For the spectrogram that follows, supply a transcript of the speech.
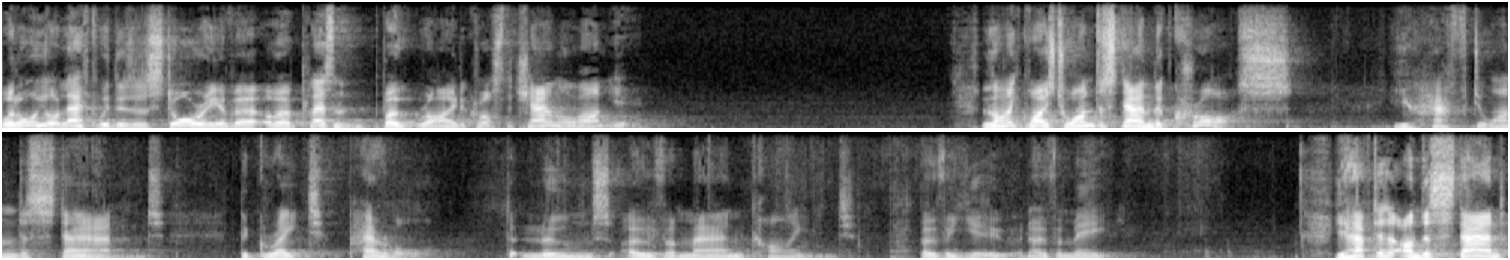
well, all you're left with is a story of a, of a pleasant boat ride across the channel, aren't you? Likewise, to understand the cross, you have to understand the great peril that looms over mankind, over you and over me. You have to understand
